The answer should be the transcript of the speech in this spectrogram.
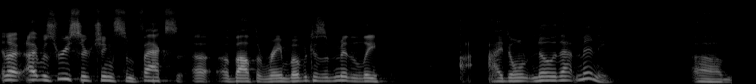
And I, I was researching some facts uh, about the rainbow because, admittedly, I, don't know that many. Um,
